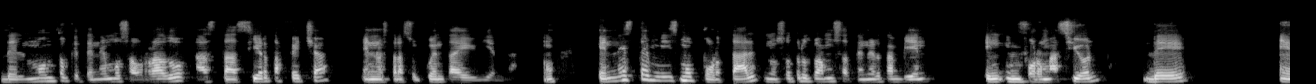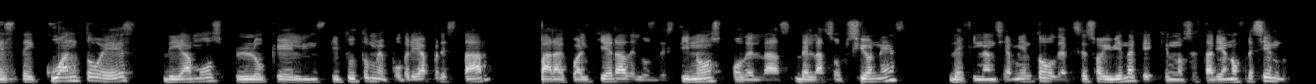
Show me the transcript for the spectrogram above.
del monto que tenemos ahorrado hasta cierta fecha en nuestra subcuenta de vivienda. ¿no? En este mismo portal, nosotros vamos a tener también información de este, cuánto es, digamos, lo que el instituto me podría prestar para cualquiera de los destinos o de las, de las opciones de financiamiento o de acceso a vivienda que, nos estarían ofreciendo.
